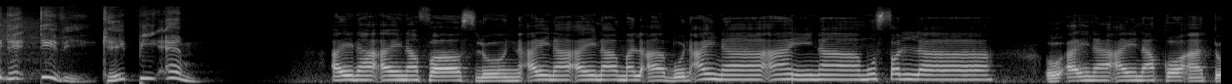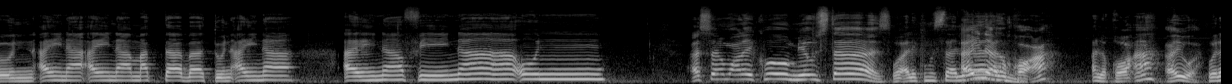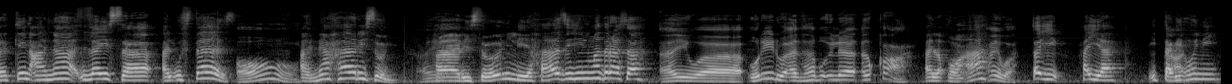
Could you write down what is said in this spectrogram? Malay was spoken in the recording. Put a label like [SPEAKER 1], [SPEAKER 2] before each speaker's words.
[SPEAKER 1] Didik TV KPM
[SPEAKER 2] أين أين فصل أين أين ملعب أين أين مصلى أين أين قاعة أين أين مكتبة أين أين فناء
[SPEAKER 3] Assalamualaikum ya Ustaz.
[SPEAKER 2] وعليكم السلام
[SPEAKER 3] أين القاعة؟
[SPEAKER 2] القاعة
[SPEAKER 3] أيوة.
[SPEAKER 2] ولكن أنا ليس الأستاذ
[SPEAKER 3] أوه.
[SPEAKER 2] أنا حارس حارس لهذه المدرسة
[SPEAKER 3] أيوة. أريد أذهب إلى القاعة.
[SPEAKER 2] القاعة
[SPEAKER 3] أيوة.
[SPEAKER 2] طيب هيا اتبعوني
